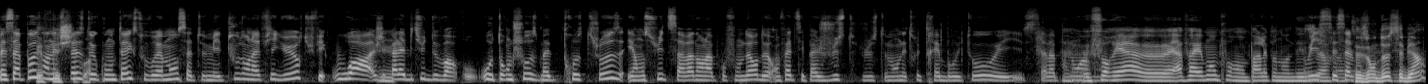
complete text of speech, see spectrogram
Bah, ça pose un espèce quoi. de contexte où vraiment ça te met tout dans la figure. Tu fais ouah, j'ai Mm. pas l'habitude de voir au- autant de choses, même trop de choses. Et ensuite, ça va dans la profondeur de. En fait, c'est pas juste justement des trucs très brutaux et ça va plus loin. Euphoria, euh, moi, pour en parler pendant des Oui, heures. c'est ça. Saison 2, c'est bien?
